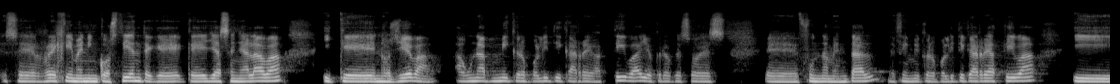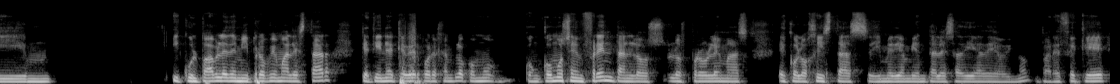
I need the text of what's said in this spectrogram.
ese régimen inconsciente que, ella señalaba y que nos lleva a una micropolítica reactiva. Yo creo que eso es eh, fundamental, es decir, micropolítica reactiva y, y culpable de mi propio malestar, que tiene que ver, por ejemplo, con cómo se enfrentan los, los, problemas ecologistas y medioambientales a día de hoy. ¿no? Parece que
